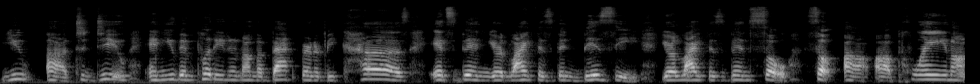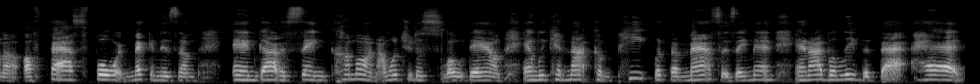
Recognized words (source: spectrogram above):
you uh, to do and you've been putting it on the back burner because it's been your life has been busy. Your life has been so so uh, uh plain on a, a fast forward mechanism. And god is saying come on i want you to slow down. And we cannot compete with the masses. Amen. And i believe that that had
